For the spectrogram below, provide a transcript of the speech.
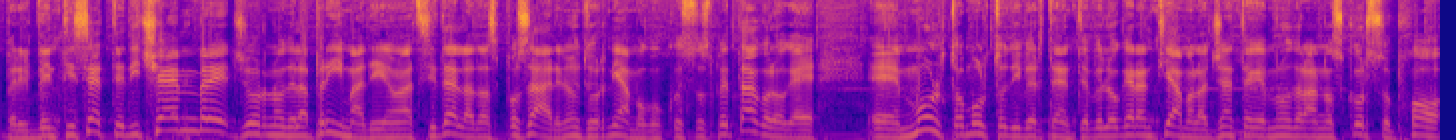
per il 27 dicembre, giorno della prima di una zitella da sposare, noi torniamo con questo spettacolo che è molto molto divertente, ve lo garantiamo, la gente che è venuta l'anno scorso può,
